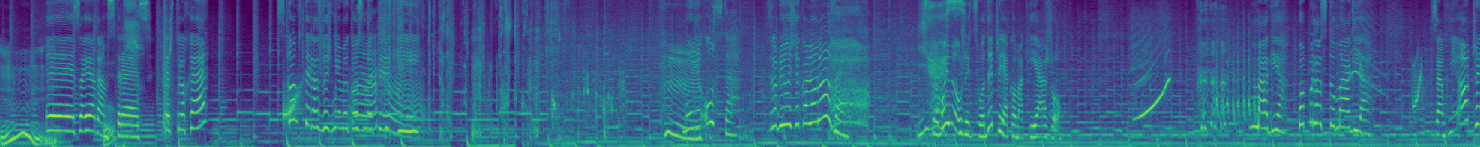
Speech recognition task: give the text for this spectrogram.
Yy, zajadam stres. Chcesz trochę? Skąd teraz weźmiemy kosmetyki? Moje usta zrobiły się kolorowe. Spróbujmy użyć słodyczy jako makijażu. Magia, po prostu magia. Zamknij oczy.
